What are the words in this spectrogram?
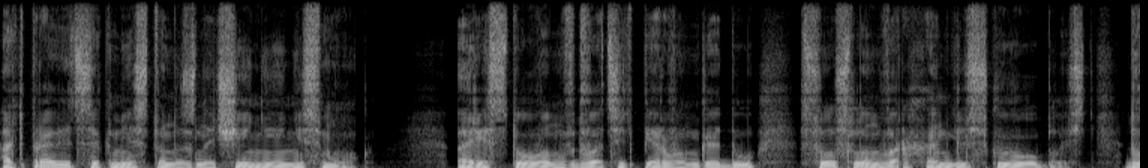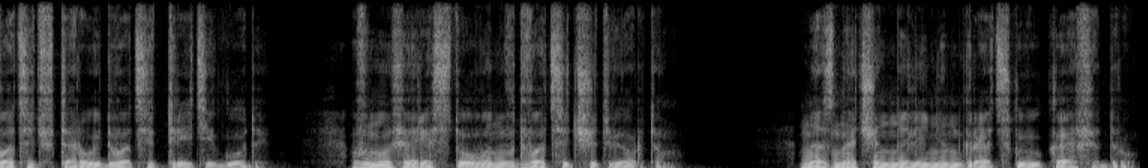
Отправиться к месту назначения не смог. Арестован в 21 году, сослан в Архангельскую область, 22-23 годы. Вновь арестован в 24 назначен на Ленинградскую кафедру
